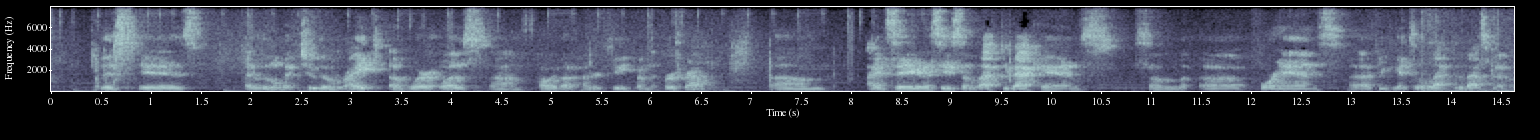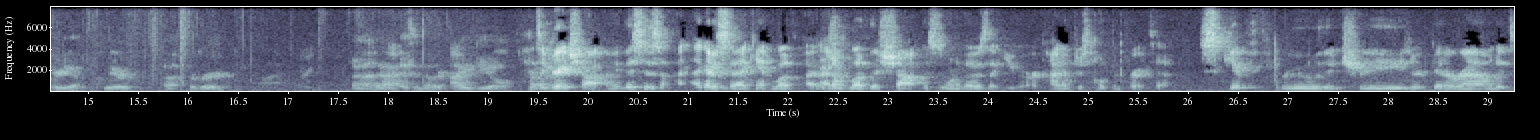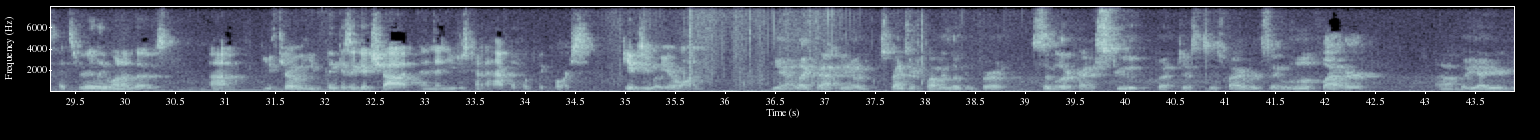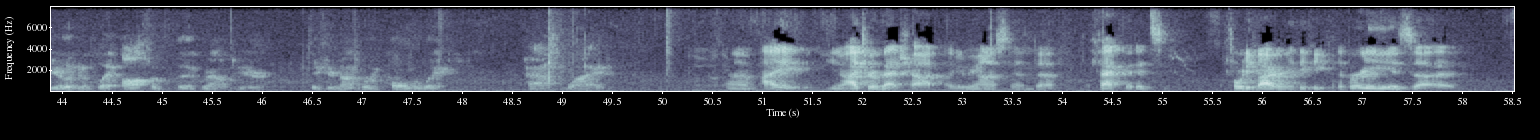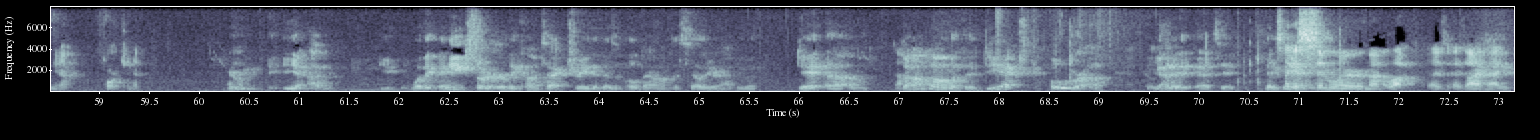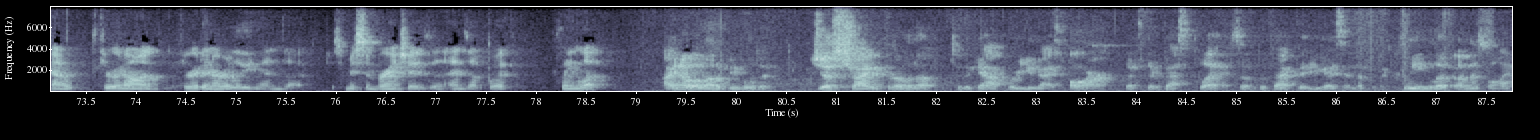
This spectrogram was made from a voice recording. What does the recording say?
This is a little bit to the right of where it was, um, probably about 100 feet from the first round. Um, I'd say you're going to see some lefty backhands, some uh, forehands. Uh, if you can get to the left of the basket up here, you have a clear putt for bird. Uh, that is another ideal. That's a great shot. I mean, this is, I, I gotta say, I can't love, I, I don't love this shot. This is one of those that you are kind of just hoping for it to skip through the trees or get around. It's, it's really one of those, um, you throw what you think is a good shot and then you just kind of have to hope the course gives you what you're wanting. Yeah, like that. You know, Spencer's probably looking for a similar kind of scoop, but just his Firebird say a little flatter. Um, but yeah, you're, you're looking to play off of the ground here if you're not going all the way past wide. Um, I, you know, I threw a bad shot. I gotta be honest, and uh, the fact that it's 45 or 50 feet for the birdie is, uh, you know, fortunate. Yeah, you, well, any sort of early contact tree that doesn't roll down on this hill, you're happy with. Di- um, going with a DX Cobra. You got it. That's it. Looks like a similar amount of luck as, as I had. He kind of threw it on, threw it in early, and uh, just some branches, and ends up with clean look. I know a lot of people that just try to throw it up to the gap where you guys are. That's their best play. So the fact that you guys end up with a clean lip on this hole.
